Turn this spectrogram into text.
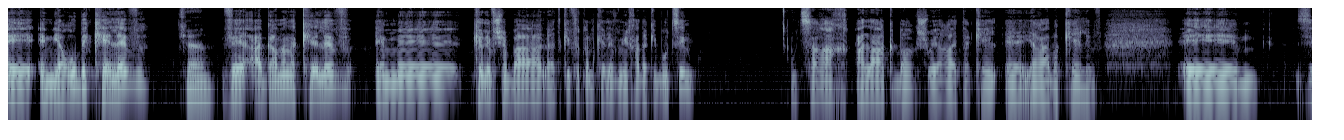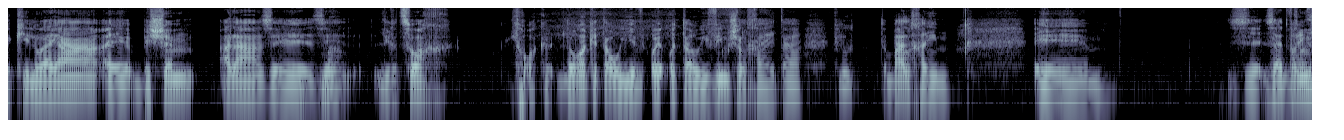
אה, הם ירו בכלב, כן. וגם על הכלב, הם, אה, כלב שבא להתקיף אותם, כלב מאחד הקיבוצים, הוא צרח אללה אכבר כשהוא ירה, הכל, אה, ירה בכלב. אה, זה כאילו היה אה, בשם אללה, זה, זה לרצוח לא רק, לא רק את, האויב, את האויבים שלך, את ה, אפילו את הבעל חיים. אה, זה, זה הדברים לי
